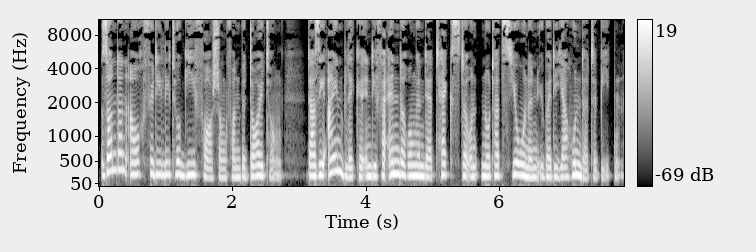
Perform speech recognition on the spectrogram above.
sondern auch für die Liturgieforschung von Bedeutung, da sie Einblicke in die Veränderungen der Texte und Notationen über die Jahrhunderte bieten.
